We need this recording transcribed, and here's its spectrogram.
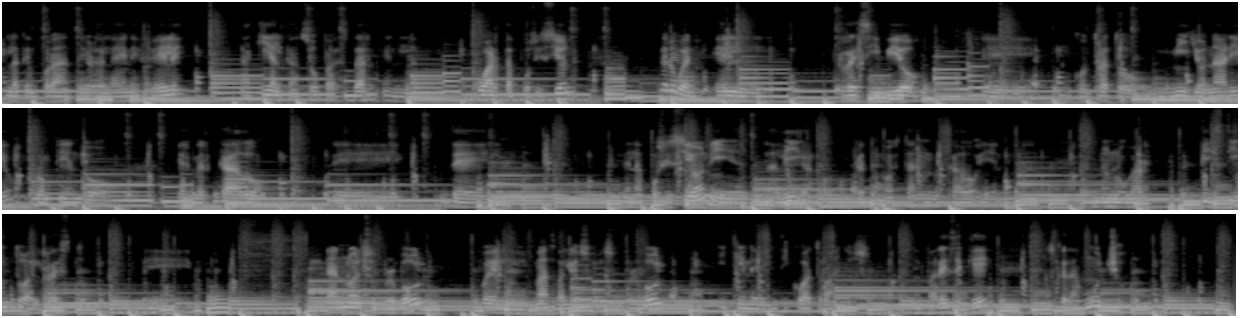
de la temporada anterior de la NFL. Aquí alcanzó para estar en la cuarta posición, pero bueno, él recibió eh, un contrato millonario, rompiendo el mercado de, de, y la liga por completo, ¿no? Está en un mercado y en, un lugar distinto al resto. Ganó el Super Bowl, fue el más valioso del Super Bowl y tiene 24 años. Me parece que nos queda mucho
